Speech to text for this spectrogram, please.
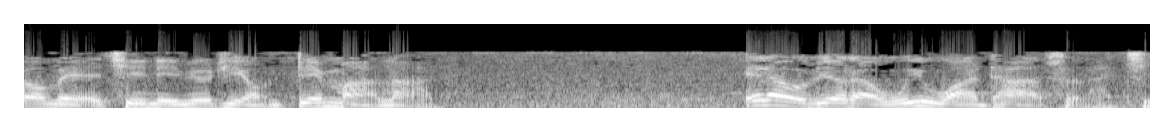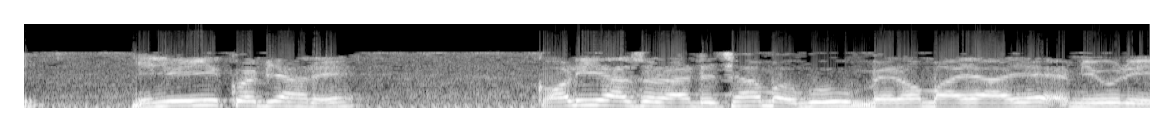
တော့မဲ့အခြေအနေမျိုးထီအောင်တင်းမာလာတယ်အဲ့ဒါကိုပြောတာဝိဝါဒဆိုတာကြည့်ညီညီကြီးကွက်ပြတယ်ကောလိယဆိုတာတခြားမဟုတ်ဘူးမေရောမာယာရဲ့အမျိုးတွေ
